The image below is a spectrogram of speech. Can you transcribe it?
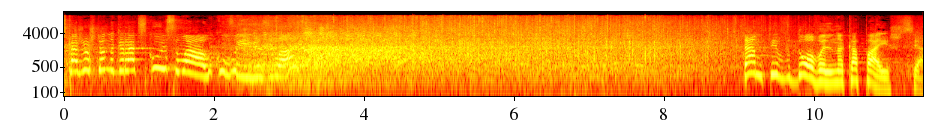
Скажу, что на городскую свалку вывезла. Там ты вдоволь накопаешься.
